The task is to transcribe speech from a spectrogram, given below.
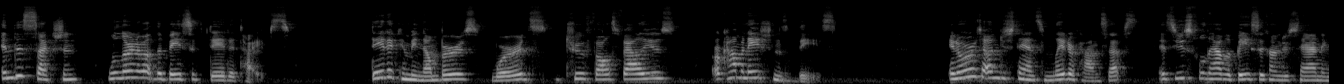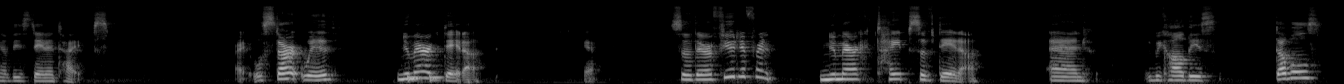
In this section, we'll learn about the basic data types. Data can be numbers, words, true-false values, or combinations of these. In order to understand some later concepts, it's useful to have a basic understanding of these data types. All right, we'll start with numeric data. Okay. So there are a few different numeric types of data, and we call these doubles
